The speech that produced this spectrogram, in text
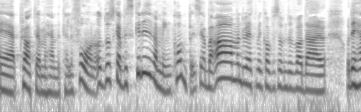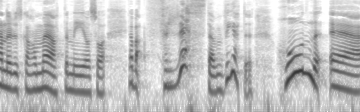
eh, pratade jag med henne i telefon och då ska jag beskriva min kompis. Jag bara, ah men du vet min kompis som du var där och det är henne du ska ha möte med och så. Jag bara, förresten vet du? Hon eh,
